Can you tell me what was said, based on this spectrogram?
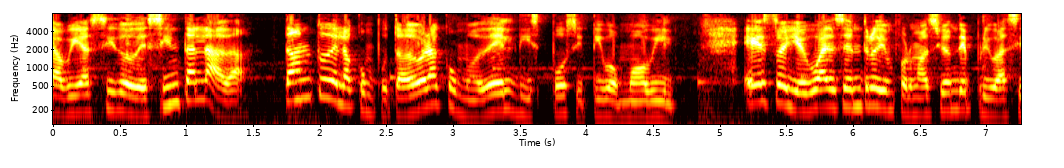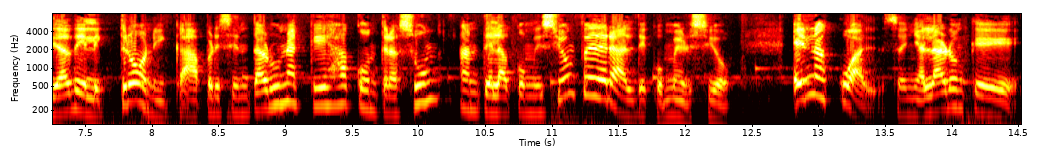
había sido desinstalada, tanto de la computadora como del dispositivo móvil. Esto llegó al Centro de Información de Privacidad Electrónica a presentar una queja contra Zoom ante la Comisión Federal de Comercio en la cual señalaron que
